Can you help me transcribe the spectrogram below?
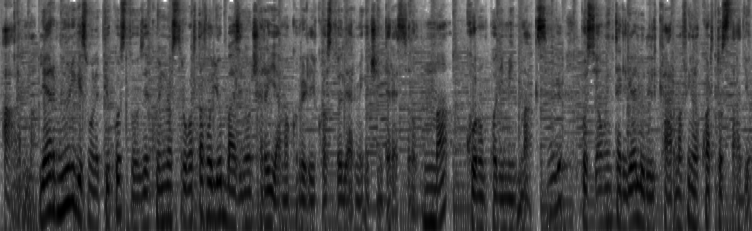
arma. Le armi uniche sono le più costose e con il nostro portafoglio base non ci arriviamo a coprire il costo delle armi che ci interessano, ma con un po' di min-maxing possiamo aumentare il livello del karma fino al quarto stadio,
